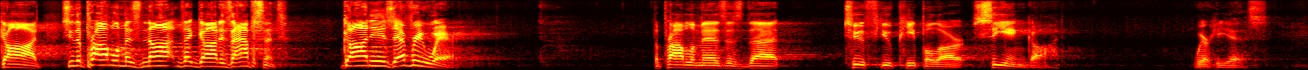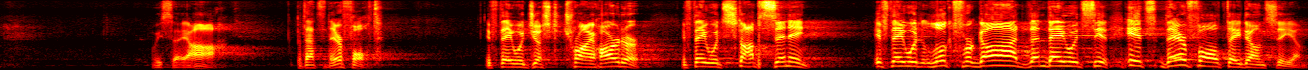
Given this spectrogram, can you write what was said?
God. See, the problem is not that God is absent. God is everywhere. The problem is is that too few people are seeing God where he is. We say, "Ah, but that's their fault." If they would just try harder, if they would stop sinning, if they would look for God, then they would see it. It's their fault they don't see him.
